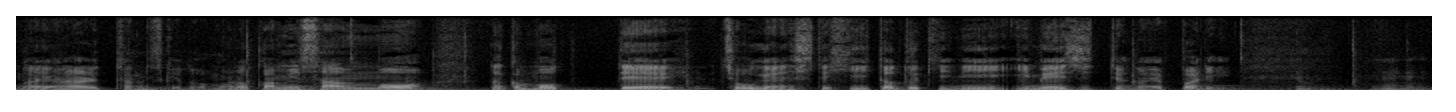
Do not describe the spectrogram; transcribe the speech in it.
がやられてたんですけど村上さんもなんか持って調弦して弾いた時にイメージっていうのはやっぱり、うん、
